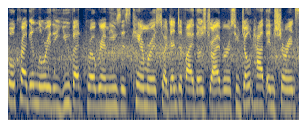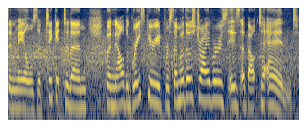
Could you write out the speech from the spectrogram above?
Well, Craig and Lori, the UVED program uses cameras to identify those drivers who don't have insurance and mails a ticket to them. But now the grace period for some of those drivers is about to end.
